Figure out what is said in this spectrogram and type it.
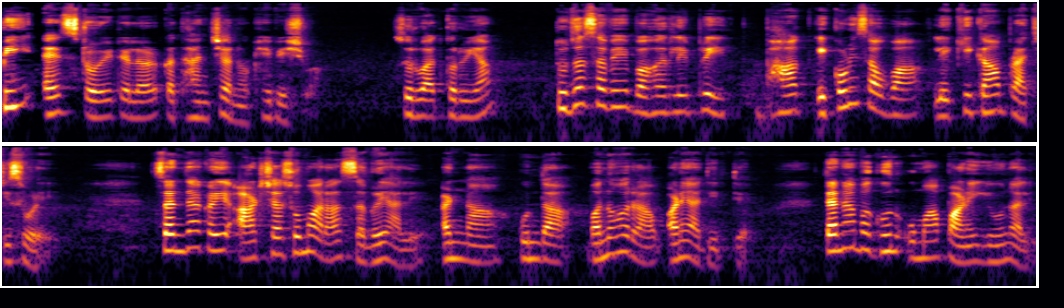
पी एस स्टोरी टेलर कथांचे अनोखे विश्व. सुरुवात करूया. तुझं सवे बहरली प्रीत भाग एकोणीसावा लेखिका प्राची सुळे. संध्याकाळी आठच्या सुमारास सगळे आले. अण्णा कुंदा मनोहरराव आणि आदित्य. त्यांना बघून उमा पाणी घेऊन आली.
